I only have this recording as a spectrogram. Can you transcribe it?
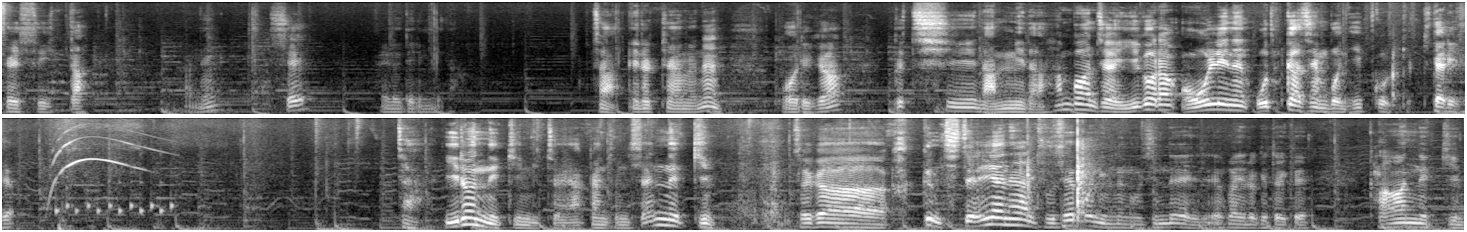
될 수 있다. 라는 사실 알려드립니다. 자 이렇게 하면은 머리가 끝이 납니다. 한번 제가 이거랑 어울리는 옷까지 한번 입고 올게요. 기다리세요. 자 이런 느낌 있죠? 약간 좀 센 느낌. 제가 가끔 진짜 1년에 한 두세 번 입는 옷인데 약간 이렇게 되게 강한 느낌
